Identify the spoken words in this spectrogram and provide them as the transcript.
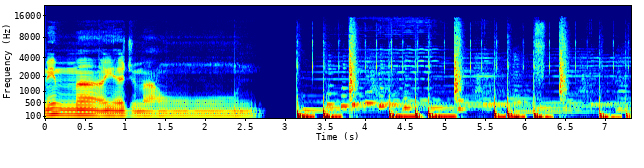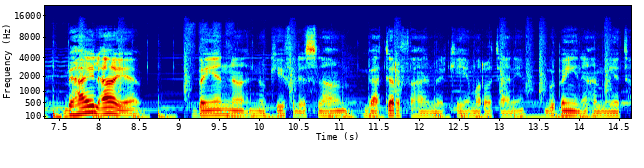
مما يجمعون. بهاي الآية بينا إنه كيف الإسلام بيعترف بهاي الملكية مرة تانية وببين أهميتها.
